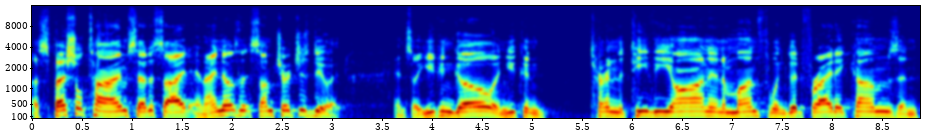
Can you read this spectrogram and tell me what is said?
a special time set aside, and I know that some churches do it. And so you can go and you can turn the TV on in a month when Good Friday comes and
